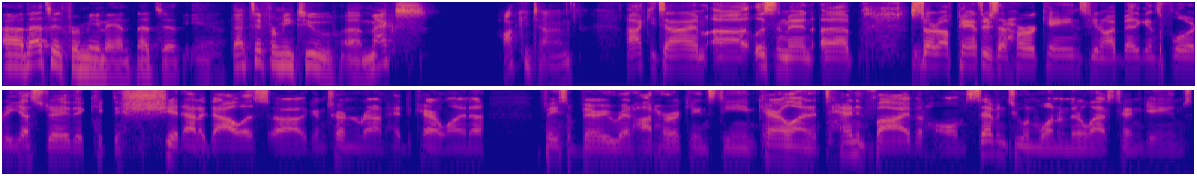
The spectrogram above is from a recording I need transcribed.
Uh, that's it for me, man. That's it. Yeah, that's it for me too. Uh, Max, hockey time. Hockey time. Uh, listen, man. Uh, start off Panthers at Hurricanes. You know, I bet against Florida yesterday. They kicked the shit out of Dallas. Uh, going to turn around, head to Carolina, face a very red hot Hurricanes team. Carolina ten and five at home, seven two and one in their last ten games.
